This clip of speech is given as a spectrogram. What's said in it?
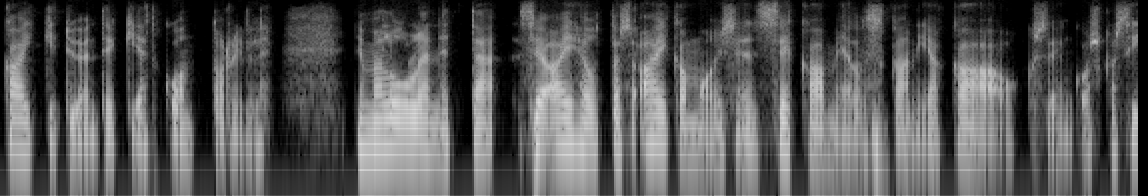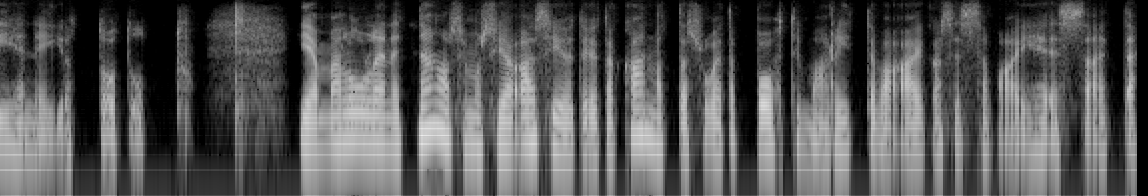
kaikki työntekijät konttorille, niin mä luulen, että se aiheuttaisi aikamoisen sekamelskan ja kaauksen, koska siihen ei ole totuttu. Ja mä luulen, että nämä on sellaisia asioita, joita kannattaisi ruveta pohtimaan riittävän aikaisessa vaiheessa, että,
